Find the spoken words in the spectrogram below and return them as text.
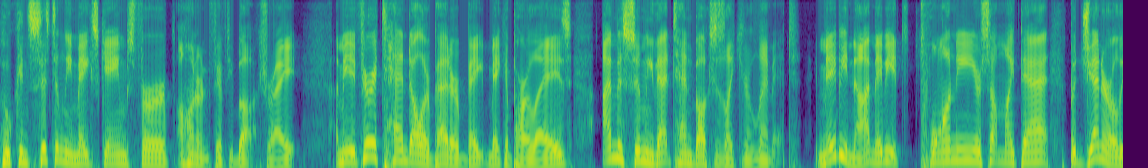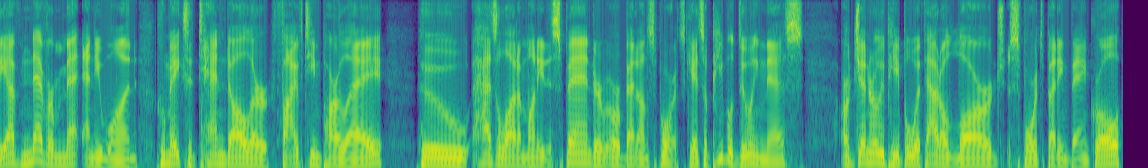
who consistently makes games for 150 bucks, right? I mean, if you're a $10 bettor making parlays, I'm assuming that 10 bucks is like your limit. Maybe not, maybe it's 20 or something like that, but generally I've never met anyone who makes a $10 five team parlay who has a lot of money to spend or, or bet on sports. Okay, so people doing this are generally people without a large sports betting bankroll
